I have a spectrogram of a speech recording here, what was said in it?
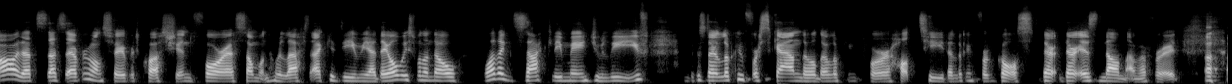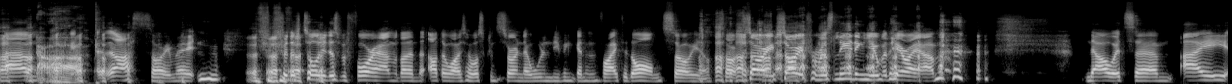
Oh, that's that's everyone's favorite question for uh, someone who left academia. They always want to know what exactly made you leave because they're looking for scandal, they're looking for hot tea, they're looking for goss. There, there is none, I'm afraid. Um, Ah. ah, sorry, mate. Should have told you this beforehand, but otherwise I was concerned I wouldn't even get invited on. So you know, sorry, sorry, sorry for misleading you, but here I am. No, it's um I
